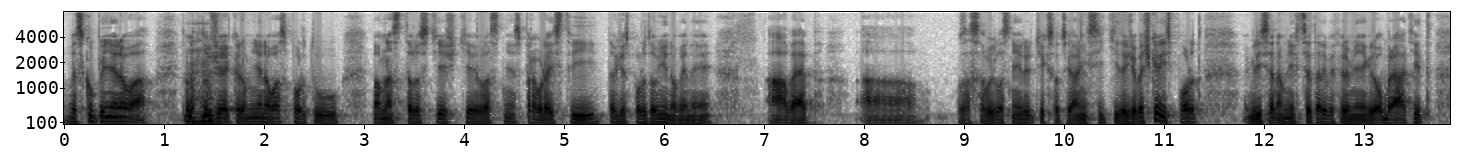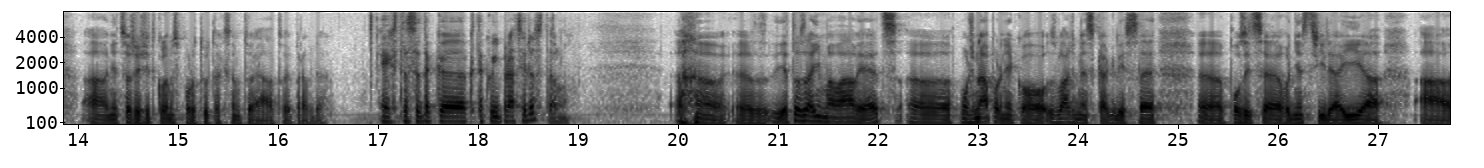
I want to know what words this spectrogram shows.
ve skupině Nova, protože kromě Nova sportu mám na starosti ještě vlastně spravodajství, takže sportovní noviny a web a zasahuji vlastně do těch sociálních sítí, takže veškerý sport, když se na mě chce tady ve firmě někdo obrátit a něco řešit kolem sportu, tak jsem to já, to je pravda. Jak jste se tak k takové práci dostal? Je to zajímavá věc, možná pro někoho, zvlášť dneska, kdy se pozice hodně střídají a, a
